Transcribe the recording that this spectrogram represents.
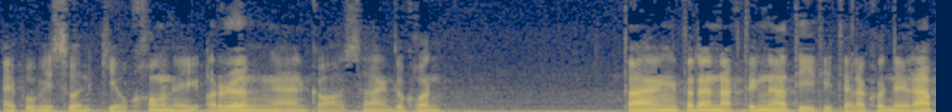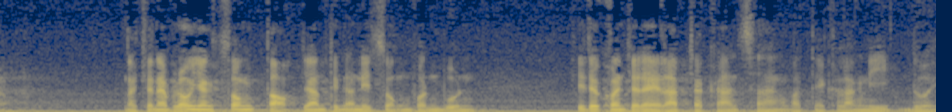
ให้ผู้มีส่วนเกี่ยวข้องในเรื่องงานก่อสร้างทุกคน ต่างตระหนักถึงหน้าที่ที่แต่ละคนได้รับหลังจากนั้นพระองค์ยังทรงตอกย้ำถึงอนิสงส์ผลบุญ ที่ทุกคนจะได้รับจากการสร้างวัดในครั้งนี้อีกด้วย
